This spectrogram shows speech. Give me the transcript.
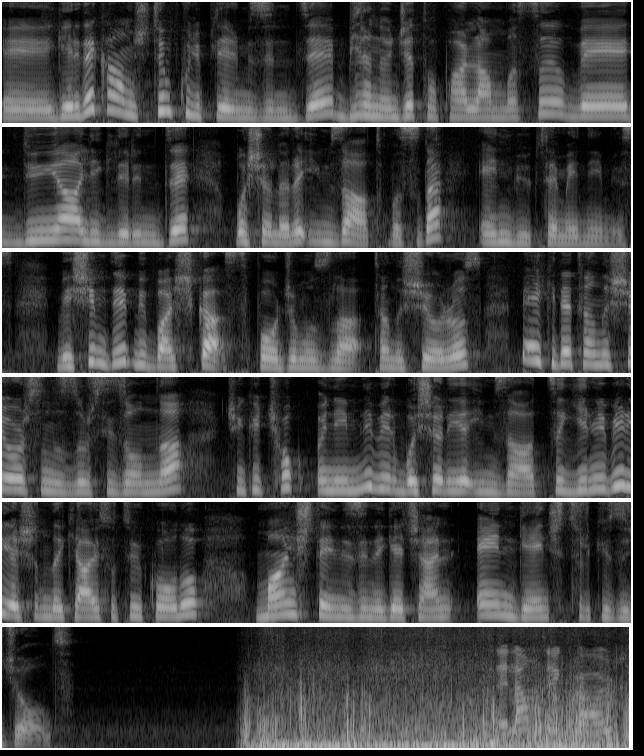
e, geride kalmış tüm kulüplerimizin de bir an önce toparlanması ve dünya liglerinde başarılara imza atması da en büyük temennimiz. Ve şimdi bir başka sporcumuzla tanışıyoruz. Belki de tanışıyorsunuzdur siz onunla. Çünkü çok önemli bir başarıya imza attı. 21 yaşındaki Aysu Türkoğlu Manş denizini geçen en genç Türk yüzücü oldu. Selam tekrar.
